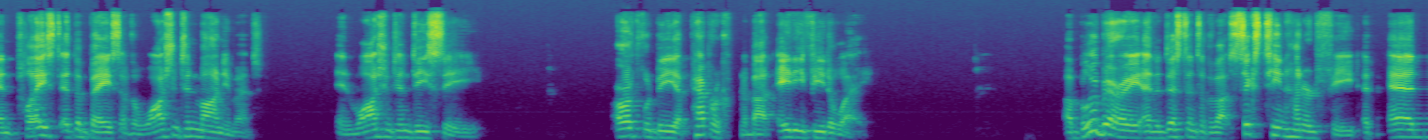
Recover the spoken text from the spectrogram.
and placed at the base of the Washington Monument in Washington, D.C., Earth would be a peppercorn about 80 feet away. A blueberry at a distance of about 1,600 feet at the edge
